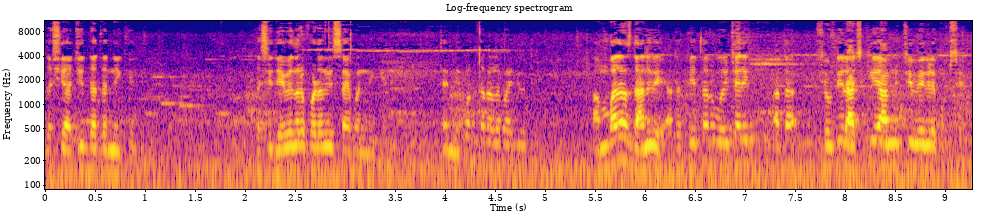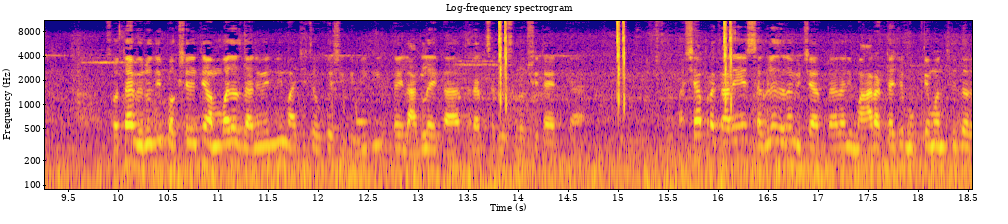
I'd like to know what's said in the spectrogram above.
जशी अजितदादांनी केली तशी देवेंद्र फडणवीस साहेबांनी केली त्यांनी पण करायला पाहिजे होती. अंबादास दानवे आता ते तर वैचारिक आता शेवटी राजकीय आमचे वेगळे पक्ष आहेत. स्वतः विरोधी पक्षनेते अंबादास दानवेंनी माझी चौकशी केली की काही लागलं आहे का घरात सगळे सुरक्षित आहेत का? अशा प्रकारे सगळेजण विचारतात आणि महाराष्ट्राचे मुख्यमंत्री जर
